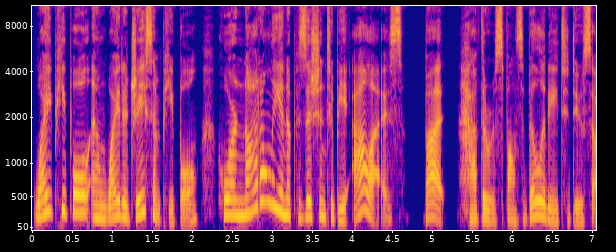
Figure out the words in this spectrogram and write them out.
white people and white adjacent people who are not only in a position to be allies, but have the responsibility to do so.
